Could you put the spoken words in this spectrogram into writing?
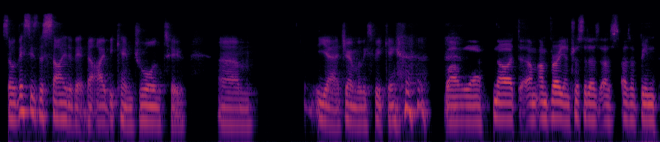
So, this is the side of it that I became drawn to. Um, yeah, generally speaking. wow. Yeah. No, I'm, I'm very interested as, as, as I've been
